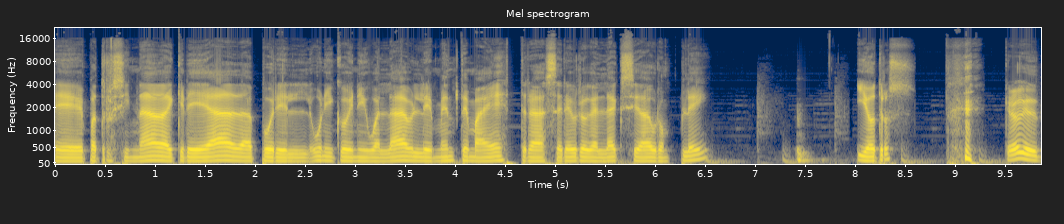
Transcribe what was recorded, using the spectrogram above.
eh, patrocinada, creada por el único inigualable mente maestra Cerebro Galaxia Auronplay. Y otros. Creo que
